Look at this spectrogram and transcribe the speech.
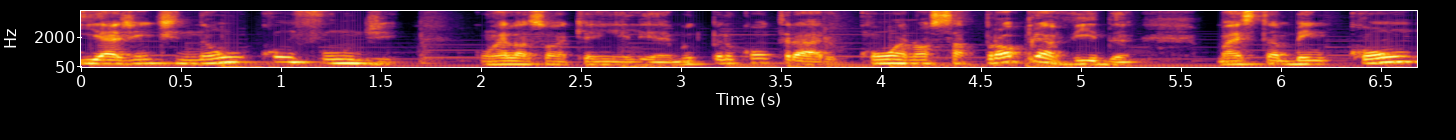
e a gente não o confunde com relação a quem ele é. Muito pelo contrário, com a nossa própria vida, mas também com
